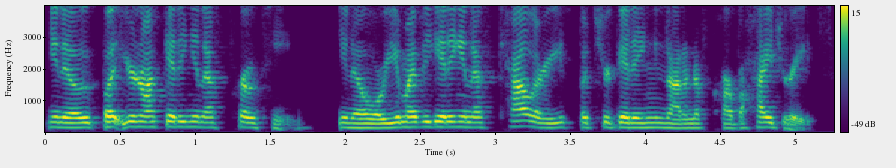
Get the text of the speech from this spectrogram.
you know, but you're not getting enough protein, you know, or you might be getting enough calories, but you're getting not enough carbohydrates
